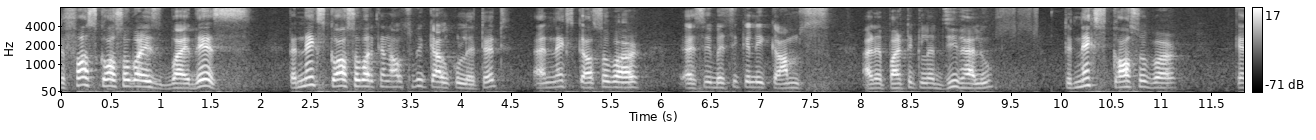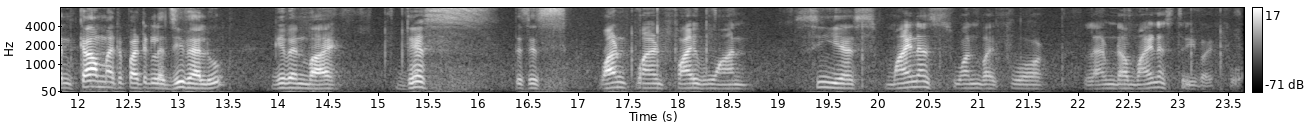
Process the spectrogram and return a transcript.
the first crossover is by this, the next crossover can also be calculated and next crossover as a basically comes at a particular g value. The next crossover can come at a particular g value given by this, this is 1.51 C s minus 1 by 4 lambda minus 3 by 4.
